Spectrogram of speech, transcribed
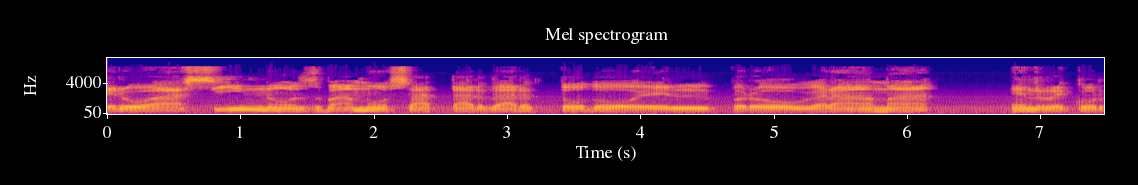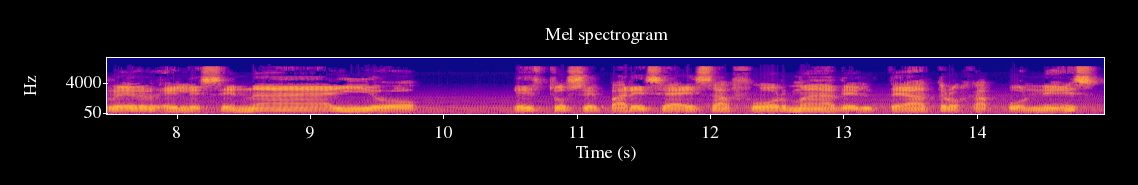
Pero así nos vamos a tardar todo el programa en recorrer el escenario. Esto se parece a esa forma del teatro japonés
